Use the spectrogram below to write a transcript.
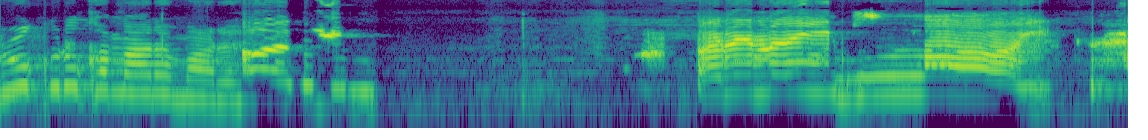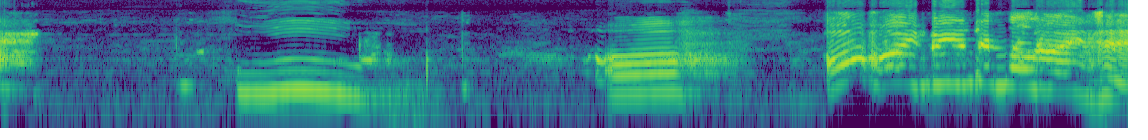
रुक रुक हमारा हमारा। अरे नहीं भाई। ओ भाई फिर से लैंडमाइन से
